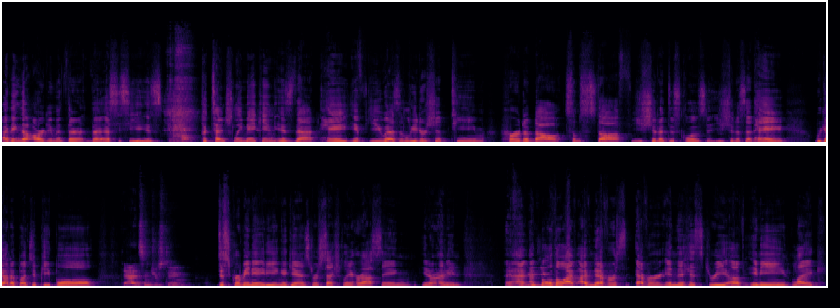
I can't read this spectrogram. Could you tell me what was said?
I think the argument there the SEC is potentially making is that hey, if you as a leadership team heard about some stuff, you should have disclosed it. You should have said, "Hey, we got a bunch of people that's interesting. discriminating against or sexually harassing." You know, I mean, you- I- although I've I've never ever in the history of any like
